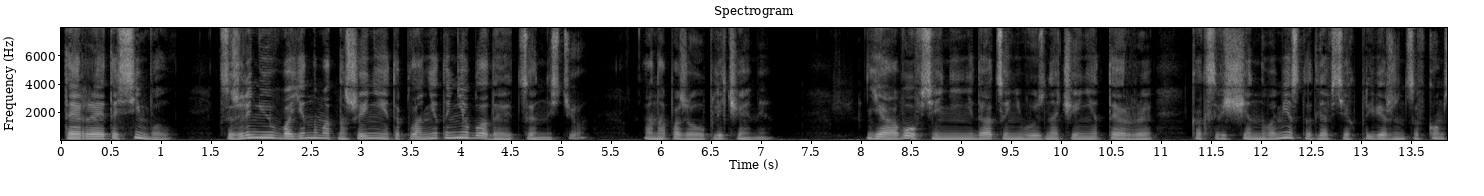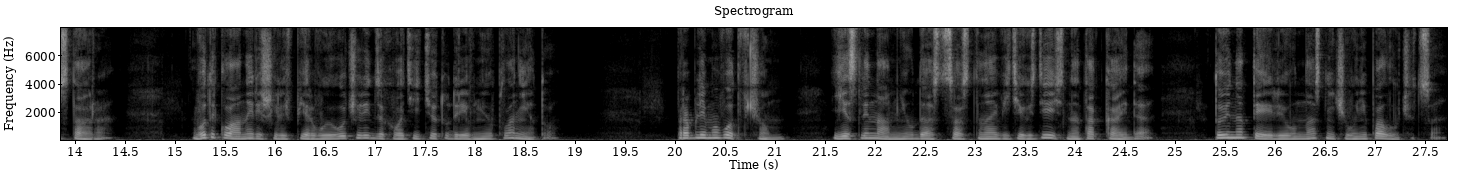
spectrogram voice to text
Терра – это символ. К сожалению, в военном отношении эта планета не обладает ценностью. Она пожала плечами. Я вовсе не недооцениваю значение Терры – как священного места для всех приверженцев Комстара. Вот и кланы решили в первую очередь захватить эту древнюю планету. Проблема вот в чем. Если нам не удастся остановить их здесь, на Таккайдо, то и на Терри у нас ничего не получится.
